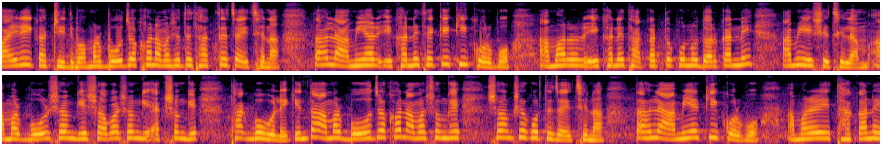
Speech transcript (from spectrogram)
বাইরেই কাটিয়ে দেবো। আমার বউ যখন আমার সাথে থাকতে চাইছে না, তাহলে আমি আর এখানে থেকে কি করব। আমার আর এখানে থাকার তো কোনো দরকার নেই। আমি এসেছিলাম। আমার বউর সঙ্গে, সবার সঙ্গে একসঙ্গে থাকব বলে। কিন্তু আমার বউ যখন আমার সঙ্গে সংসার করতে চাইছে না, তাহলে আমি আর কি করব। আমার এই থাকানে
